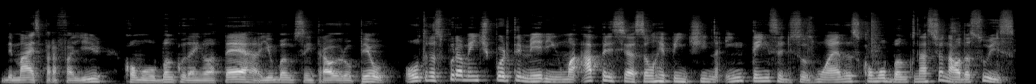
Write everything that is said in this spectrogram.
demais para falir, como o Banco da Inglaterra e o Banco Central Europeu, outras puramente por temerem uma apreciação repentina e intensa de suas moedas, como o Banco Nacional da Suíça.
